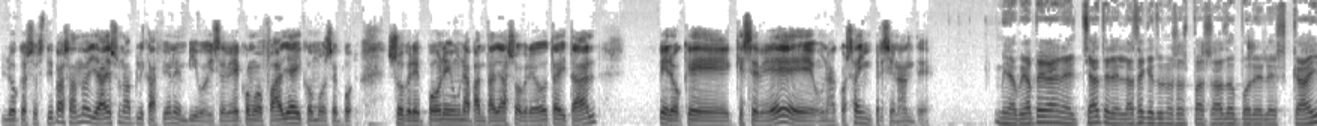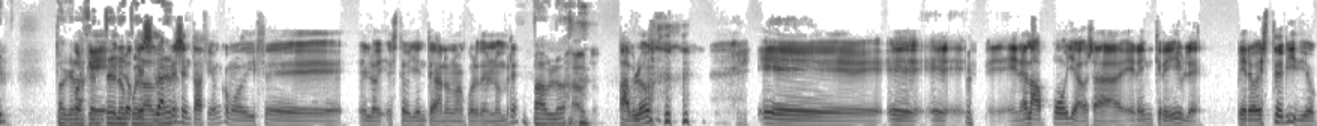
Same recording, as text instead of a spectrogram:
Lo que os estoy pasando ya es una aplicación en vivo y se ve cómo falla y cómo se po- sobrepone una pantalla sobre otra y tal, pero que, que se ve una cosa impresionante. Mira, voy a pegar en el chat el enlace que tú nos has pasado por el Skype para que la gente lo lo que pueda es la presentación, como dice el- este oyente, ahora no me acuerdo el nombre, Pablo. Pablo. Pablo, eh, eh, eh, era la polla, o sea, era increíble. Pero este vídeo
